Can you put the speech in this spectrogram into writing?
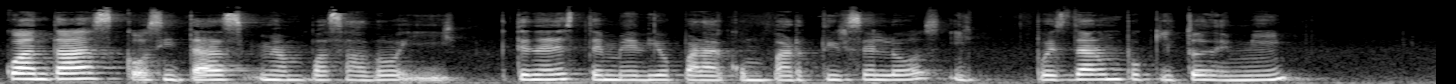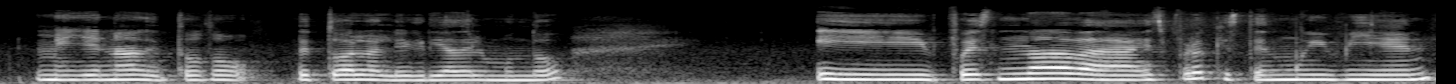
cuántas cositas me han pasado y tener este medio para compartírselos y pues dar un poquito de mí me llena de todo, de toda la alegría del mundo. Y pues nada, espero que estén muy bien.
